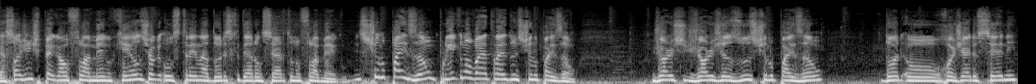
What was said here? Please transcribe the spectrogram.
É só a gente pegar o Flamengo, quem é os, os treinadores que deram certo no Flamengo? Estilo paizão, por que, que não vai atrás do estilo paizão? Jorge, Jorge Jesus, estilo paizão, Dor- o Rogério Ceni,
